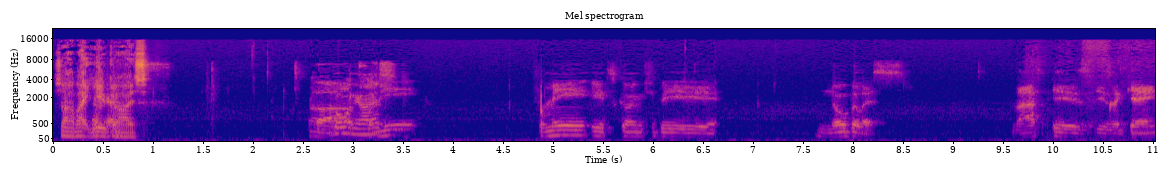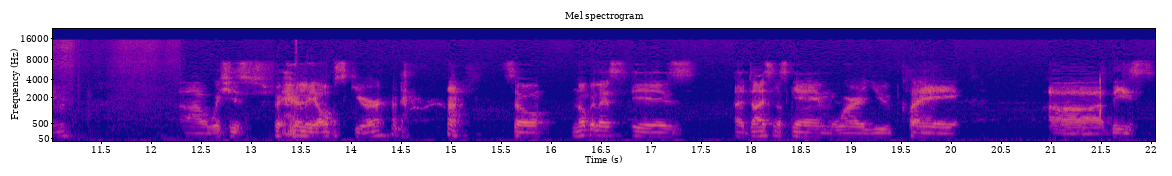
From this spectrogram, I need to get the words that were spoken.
So how about you guys? Uh, Go on, for me, for me, it's going to be Nobilis. That is is a game uh, which is fairly obscure. so Nobilis is a diceless game where you play uh, these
